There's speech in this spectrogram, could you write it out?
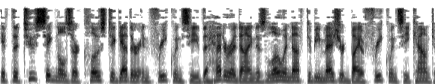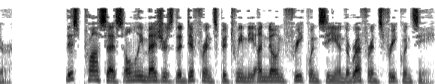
If the two signals are close together in frequency the heterodyne is low enough to be measured by a frequency counter. This process only measures the difference between the unknown frequency and the reference frequency.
